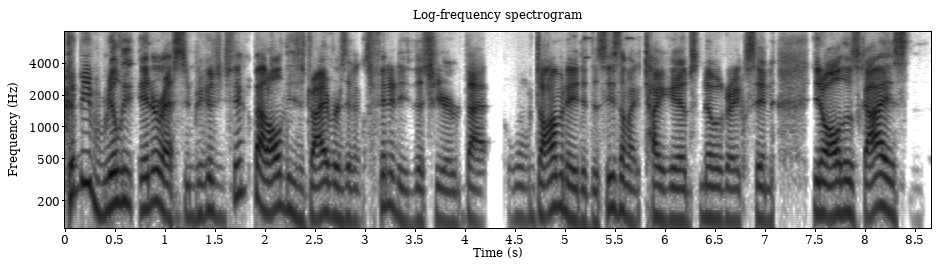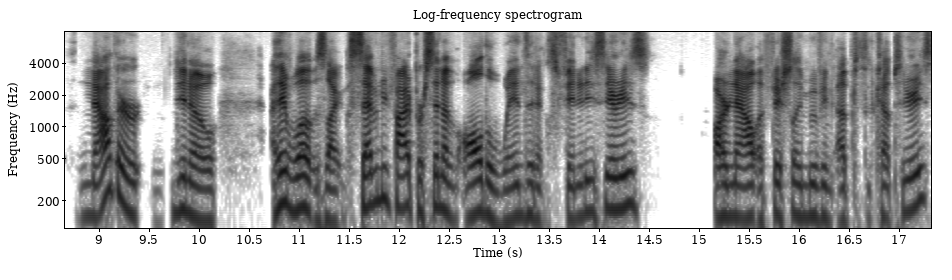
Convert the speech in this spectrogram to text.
could be really interesting because you think about all these drivers in Xfinity this year that dominated the season, like Ty Gibbs, Noah Gragson, you know, all those guys. Now they're, you know, I think what it was like 75% of all the wins in Xfinity series are now officially moving up to the Cup Series.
